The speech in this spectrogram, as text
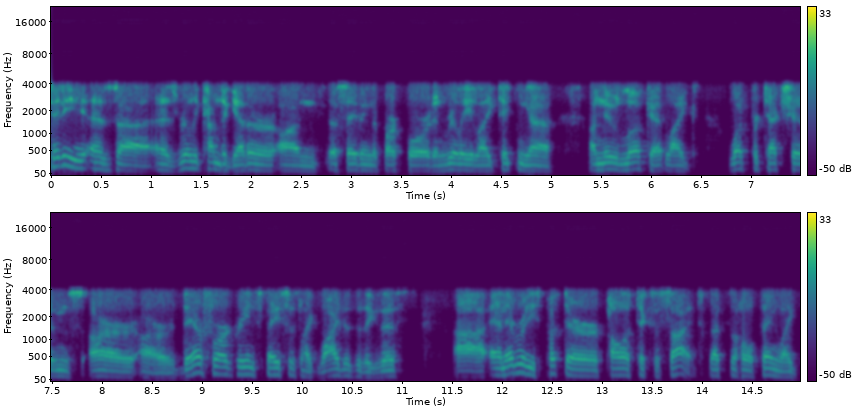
city has uh, has really come together on uh, saving the park board and really like taking a, a new look at like what protections are are there for our green spaces. Like why does it exist? uh, and everybody's put their politics aside. That's the whole thing. Like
